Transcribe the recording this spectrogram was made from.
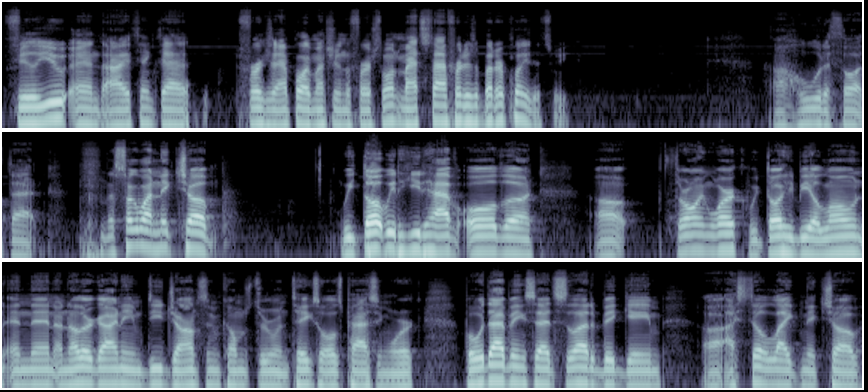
feel you, and I think that, for example, I mentioned in the first one, Matt Stafford is a better play this week. uh, who would have thought that? Let's talk about Nick Chubb. We thought we'd he'd have all the uh, throwing work. We thought he'd be alone, and then another guy named D Johnson comes through and takes all his passing work. But with that being said, still had a big game. Uh, I still like Nick Chubb,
